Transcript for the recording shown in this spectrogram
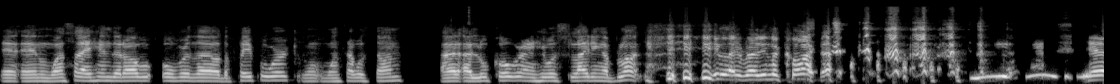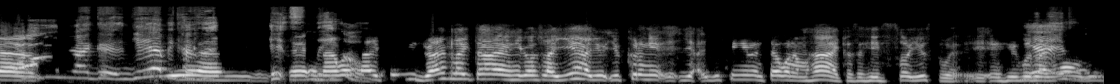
and, and once I handed over the the paperwork, once I was done, I, I, look over and he was lighting a blunt, like right in the car. yeah. Oh my god. Yeah, because yeah. it's and legal. I was like, "Can you drive like that?" And he goes like, "Yeah, you, you couldn't, yeah, you can't even tell when I'm high because he's so used to it." He, he was yeah, like, oh,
